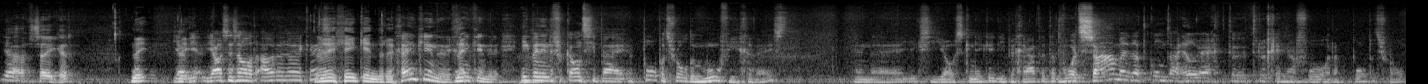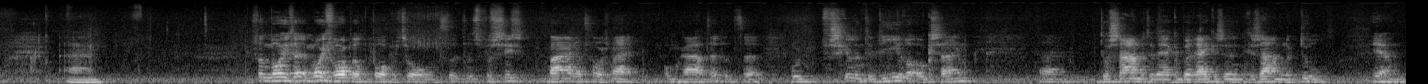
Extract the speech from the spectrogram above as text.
Ja, zeker. Nee, Ja, nee, Jou zijn ze al wat ouder, eh, Kees? nee geen kinderen. Geen kinderen, geen Nee. kinderen. Ik ben in de vakantie bij Paw Patrol, de movie geweest. En eh, ik zie Joost knikken, die begrijpt het. Dat woord samen, dat komt daar heel erg te- terug in naar voren, dat Paw Patrol. Ehm, Ik vond het een mooi, een mooi voorbeeld, Paw Patrol. Dat is precies waar het volgens mij om gaat. Hè? Dat, eh, hoe verschillende dieren ook zijn, door samen te werken bereiken ze een gezamenlijk doel. Ja. En,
